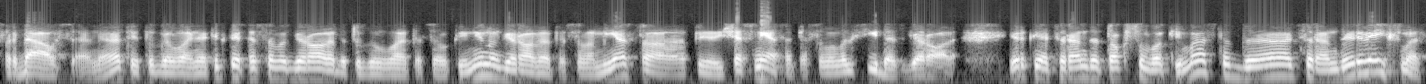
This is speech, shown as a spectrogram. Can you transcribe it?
svarbiausia. Ne? Tai tu galvoji ne tik tai apie savo gerovę, bet tu galvoji apie savo kaimynų gerovę, apie savo miesto, apie, iš esmės apie savo valstybės gerovę. Ir kai atsiranda toks suvokimas, tada atsiranda ir veiksmas.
